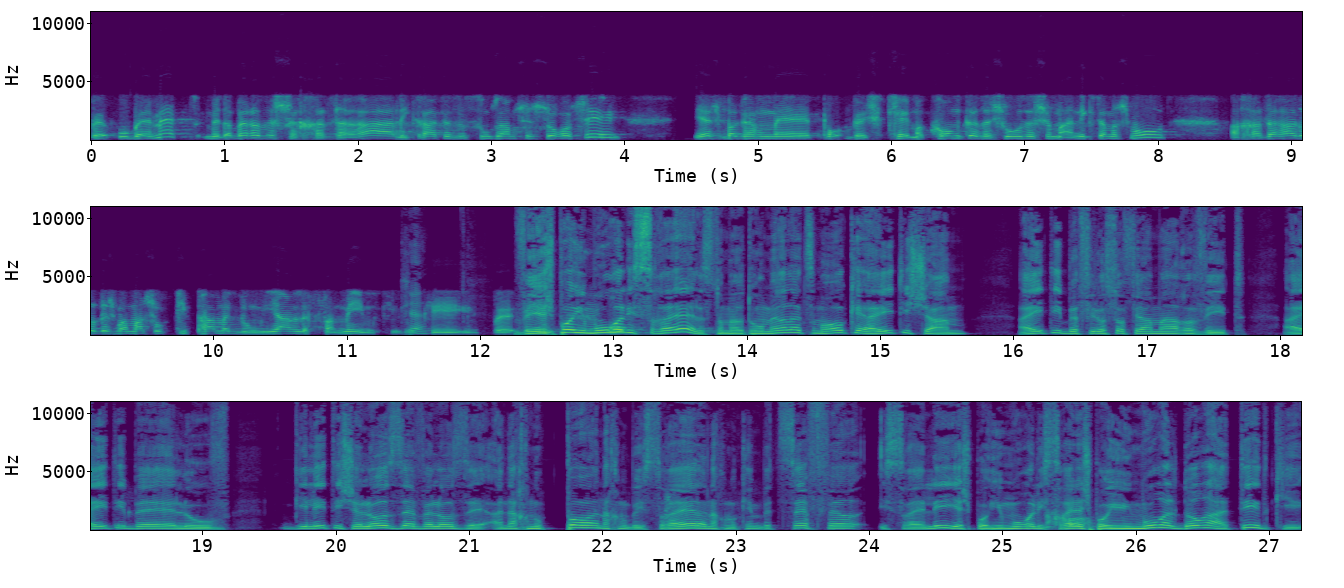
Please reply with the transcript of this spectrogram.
והוא באמת מדבר על זה שחזרה לקראת איזה סוג מסוים של שורשים, יש בה גם, אה, וכמקום כזה שהוא זה שמעניק את המשמעות, החזרה הזאת יש בה משהו טיפה מדומיין לפעמים, כאילו, כן. כי... ויש פה הימור על ישראל, זאת אומרת, הוא אומר לעצמו, אוקיי, הייתי שם, הייתי בפילוסופיה המערבית, הייתי בלוב, גיליתי שלא זה ולא זה. אנחנו פה, אנחנו בישראל, אנחנו מקים בית ספר ישראלי, יש פה הימור על ישראל, נכון. יש פה הימור על דור העתיד, כי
